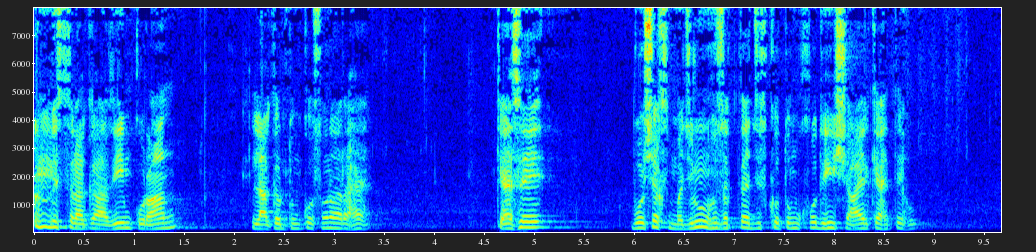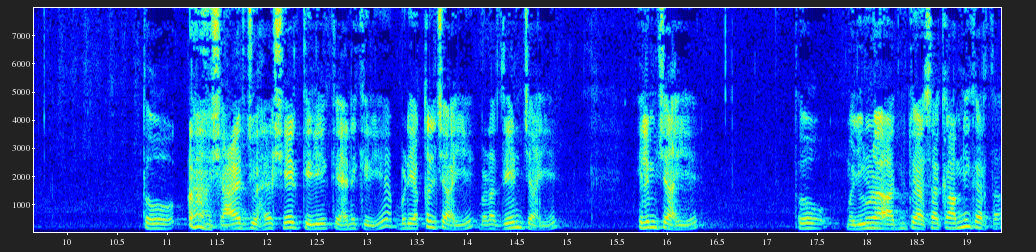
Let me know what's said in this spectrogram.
اس طرح کا عظیم قرآن لا کر تم کو سنا رہا ہے۔ کیسے وہ شخص مجنون ہو سکتا ہے جس کو تم خود ہی شاعر کہتے ہو۔ تو شاعر جو ہے شعر کے لیے، کہنے کے لیے بڑی عقل چاہیے، بڑا ذہن چاہیے، علم چاہیے۔ تو مجنون آدمی تو ایسا کام نہیں کرتا۔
